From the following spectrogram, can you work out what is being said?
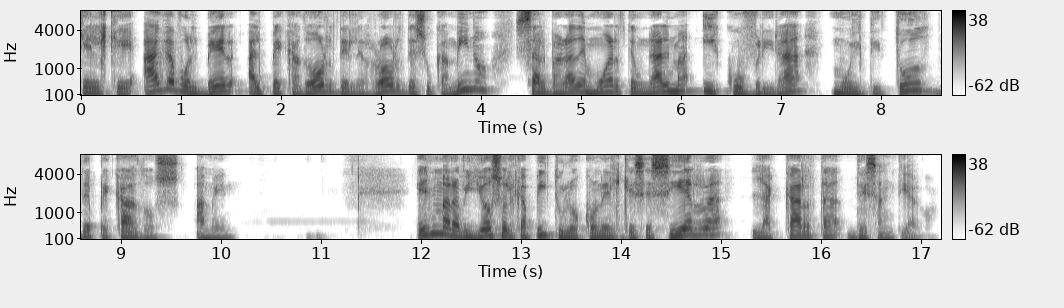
que el que haga volver al pecador del error de su camino, salvará de muerte un alma y cubrirá multitud de pecados. Amén. Es maravilloso el capítulo con el que se cierra la carta de Santiago.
